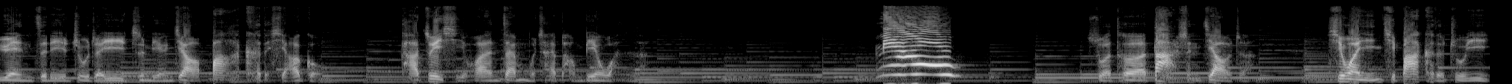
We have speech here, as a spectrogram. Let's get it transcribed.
院子里住着一只名叫巴克的小狗，它最喜欢在木柴旁边玩了。喵！索特大声叫着，希望引起巴克的注意。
